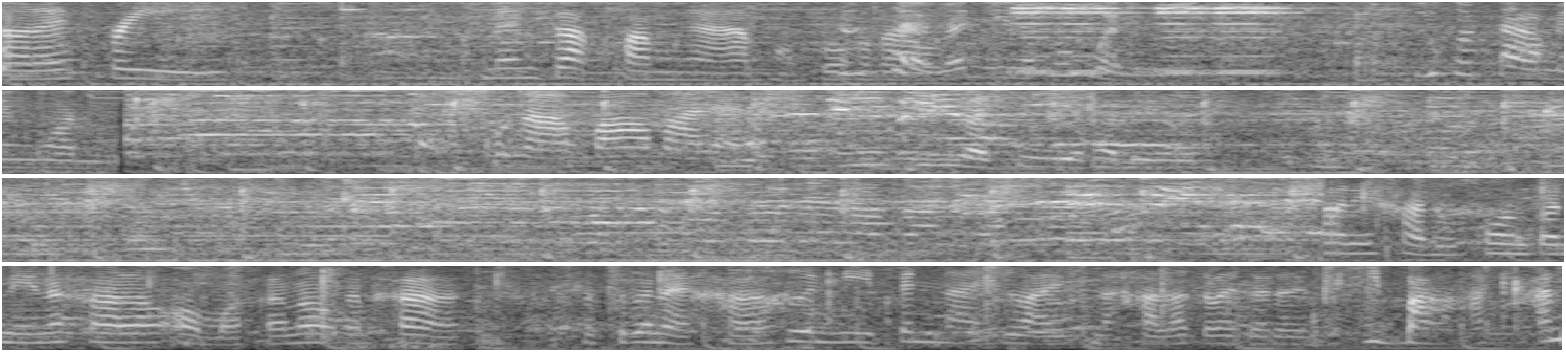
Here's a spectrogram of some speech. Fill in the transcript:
เราได้ฟรี เนื่องจากความงามของพวกเรา ใส่แว่นนี้แล้วก็เหมือนลูกตาแมงวัน คุณอาป้ามาแล้วที่ละทีพอดีเลยสวัสดีค่ะทุกคนตอนนี้นะคะ เราออกมาข้างนอกกันค่ะเราจะไปไหนคะ คืนนี้เป็นไนท์ไลฟ์นะคะเรากำลังจะเดินไปที่บาร์กัน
